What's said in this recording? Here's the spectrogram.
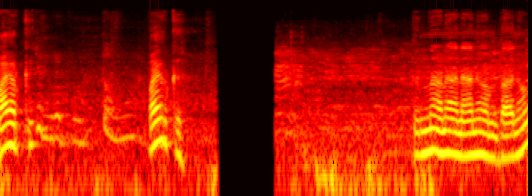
വയർക്ക് വയർക്ക് തിന്നാണ് അനാനും അന്താനും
